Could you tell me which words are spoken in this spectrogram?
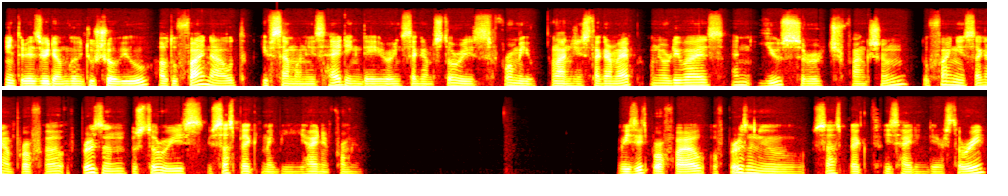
In today's video I'm going to show you how to find out if someone is hiding their Instagram stories from you. Launch Instagram app on your device and use search function to find Instagram profile of person whose stories you suspect may be hiding from you. Visit profile of person you suspect is hiding their story.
